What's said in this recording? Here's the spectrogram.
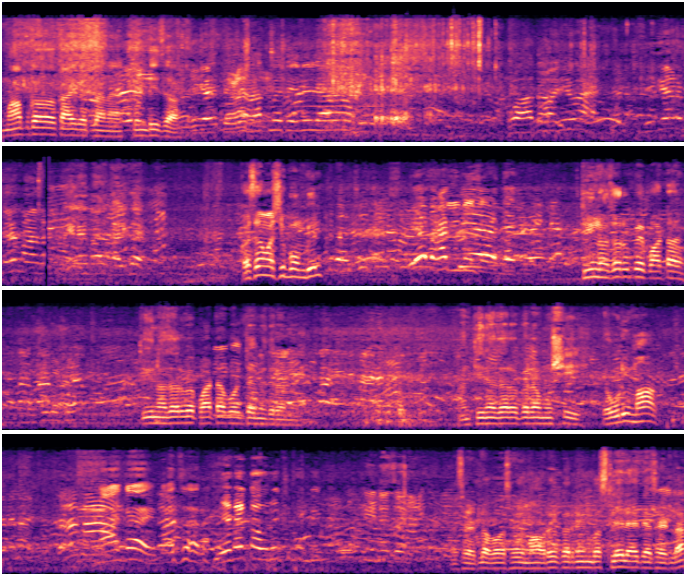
माप का काय घेतला नाही? कुंडीचा. कसं आहे माशी बोंबील? तीन हजार रुपये पाटा तीन हजार रुपये पाटा बोलतोय मित्रांनो. आणि तीन हजार रुपयाला मुशी. एवढी महाग? या साईडला बघा सगळे मावरे बसलेले आहे त्या साईडला.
